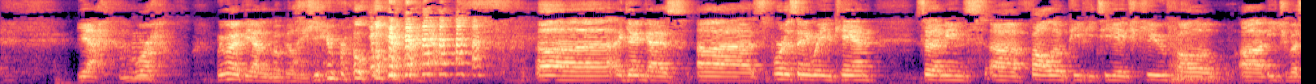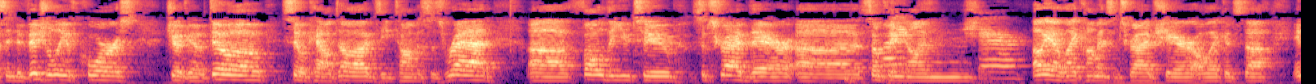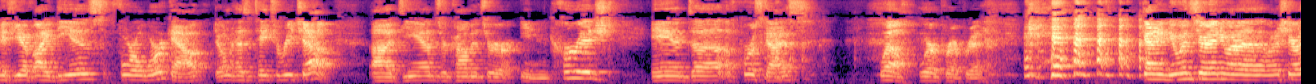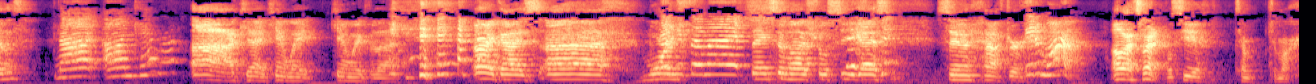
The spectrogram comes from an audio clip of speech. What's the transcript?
Yeah, we're we might be out of the mobility game for a while. uh, again, guys, uh, support us any way you can. So that means uh, follow PPTHQ, follow uh, each of us individually, of course. Jojo Doho, SoCal Dog, Z Thomas is rad. Uh, follow the YouTube, subscribe there. Uh, something Like, on Share. Oh yeah, like, comment, subscribe, share, all that good stuff. And if you have ideas for a workout, don't hesitate to reach out. Uh, DMs or comments are encouraged. And uh, of course, guys, well, where appropriate. Got any new ones, JoAnn? You wanna wanna share with us? Not on camera. Ah, okay, can't wait, can't wait for that. all right, guys. Uh, more. Thank you so much. Thanks so much. We'll see you guys soon after. See you tomorrow. Oh, that's right. We'll see you tomorrow.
